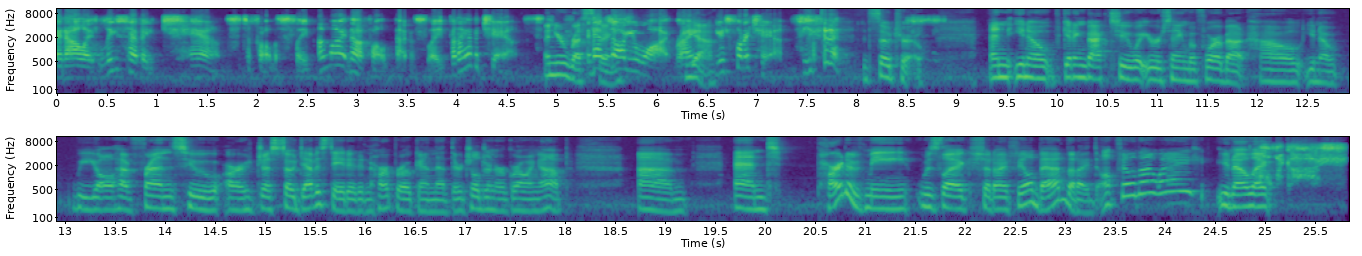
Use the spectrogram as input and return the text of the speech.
and I'll at least have a chance to fall asleep. I might not fall back asleep, but I have a chance. And you're resting. And that's all you want, right? Yeah. You just want a chance. it's so true. And you know, getting back to what you were saying before about how you know we all have friends who are just so devastated and heartbroken that their children are growing up. Um, and part of me was like, should I feel bad that I don't feel that way? You know, like, oh my gosh,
